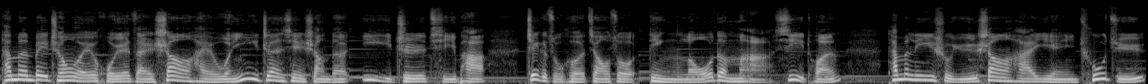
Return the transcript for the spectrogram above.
他们被称为活跃在上海文艺战线上的一支奇葩。这个组合叫做顶楼的马戏团，他们隶属于上海演出局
